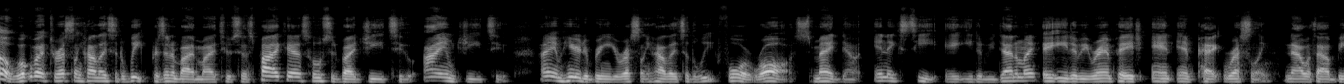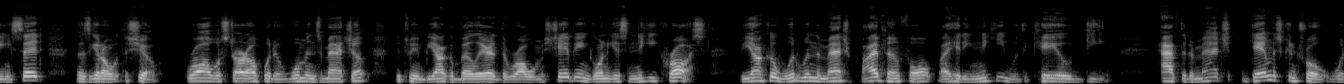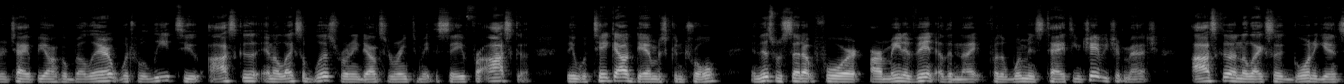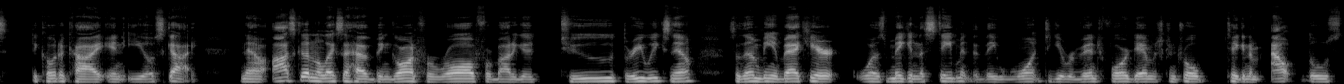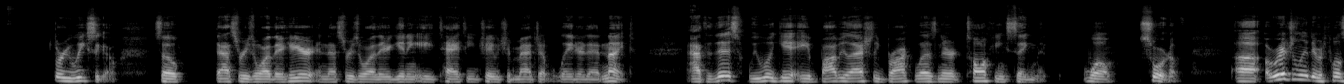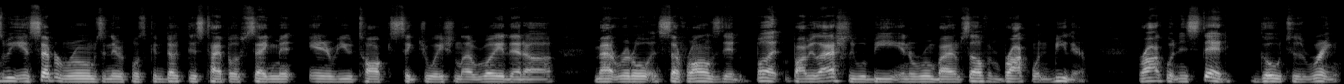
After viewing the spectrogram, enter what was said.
Hello, welcome back to Wrestling Highlights of the Week, presented by My Two Cents Podcast, hosted by G2. I am G2. I am here to bring you wrestling highlights of the week for Raw, SmackDown, NXT, AEW Dynamite, AEW Rampage, and Impact Wrestling. Now, without being said, let's get on with the show. Raw will start off with a women's matchup between Bianca Belair, the Raw Women's Champion, going against Nikki Cross. Bianca would win the match by pinfall by hitting Nikki with a KOD. After the match, Damage Control would attack Bianca Belair, which will lead to Asuka and Alexa Bliss running down to the ring to make the save for Asuka. They would take out Damage Control, and this was set up for our main event of the night for the Women's Tag Team Championship match. Asuka and Alexa going against Dakota Kai and Iyo Sky. Now, Asuka and Alexa have been gone for Raw for about a good two, three weeks now. So them being back here was making a statement that they want to get revenge for Damage Control, taking them out those three weeks ago. So that's the reason why they're here, and that's the reason why they're getting a tag team championship matchup later that night. After this, we will get a Bobby Lashley Brock Lesnar talking segment. Well, sort of. Uh, originally, they were supposed to be in separate rooms, and they were supposed to conduct this type of segment, interview, talk situation, like way that uh, Matt Riddle and Seth Rollins did. But Bobby Lashley would be in a room by himself, and Brock wouldn't be there. Brock would instead go to the ring.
